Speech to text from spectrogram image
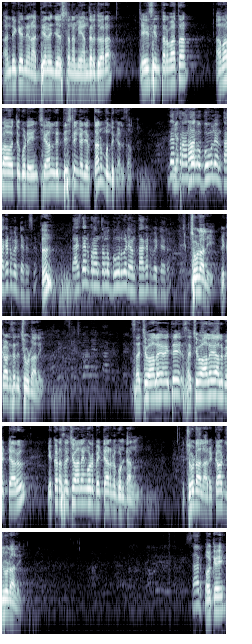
అందుకే నేను అధ్యయనం చేస్తున్నా మీ అందరి ద్వారా. చేసిన తర్వాత అమరావతి కూడా ఏం చేయాలో నిర్దిష్టంగా చెప్తాను ముందుకెళ్తాం. రాజధాని ప్రాంతంలో భూములు ఏమైనా తాకట్టు పెట్టారా సార్? రాజధాని ప్రాంతంలో భూములు కూడా ఏమైనా తాకట్టు పెట్టారా? చూడాలి రికార్డ్స్ అని చూడాలి. సచివాలయం అయితే సచివాలయాలు పెట్టారు ఇక్కడ సచివాలయం కూడా పెట్టారనుకుంటాను. చూడాలి ఆ రికార్డు చూడాలి. సార్. ఓకే.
